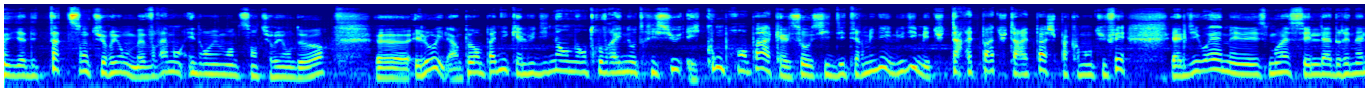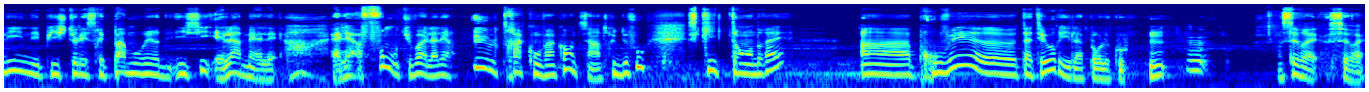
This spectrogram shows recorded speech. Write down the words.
y a des tas de centurions, mais vraiment énormément de centurions dehors. Euh, Hello, il est un peu en panique. Elle lui dit non, mais on trouvera une autre issue. Et il comprend pas qu'elle soit aussi déterminée. Il lui dit mais tu t'arrêtes pas, tu t'arrêtes pas. Je sais pas comment tu fais. Et elle dit ouais, mais moi c'est l'adrénaline et puis je te laisserai pas mourir ici. Et là, mais elle est oh, elle est à fond, tu vois. Elle a l'air ultra convaincante. C'est un truc de fou. Ce qui tendrait à prouver euh, ta théorie là pour le coup. Hmm. Mm. C'est vrai, c'est vrai.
